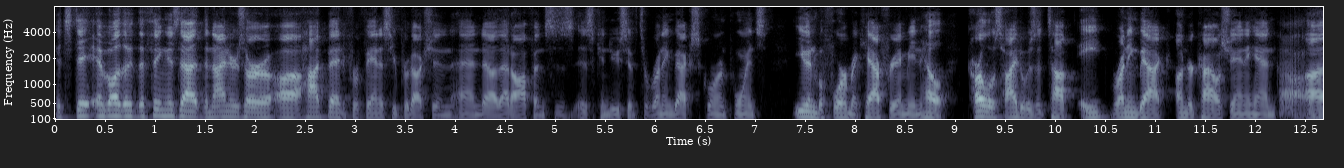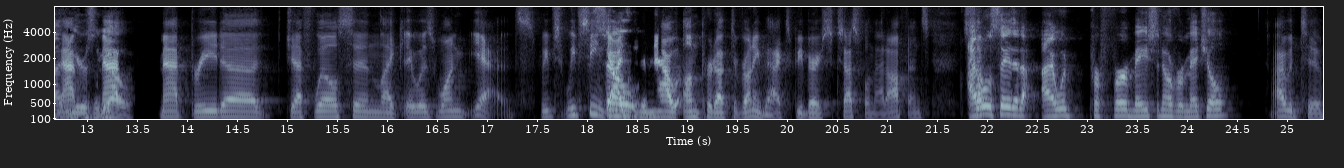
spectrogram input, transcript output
It's well, the, the thing is that the Niners are a hotbed for fantasy production, and uh, that offense is, is conducive to running back scoring points even before McCaffrey. I mean, hell, Carlos Hyde was a top eight running back under Kyle Shanahan Oh, uh, Matt- years ago. Matt Breida, Jeff Wilson, like it was one. Yeah, it's we've we've seen guys So- that are now unproductive running backs be very successful in that offense. I will say that I would prefer Mason over Mitchell, I would too.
